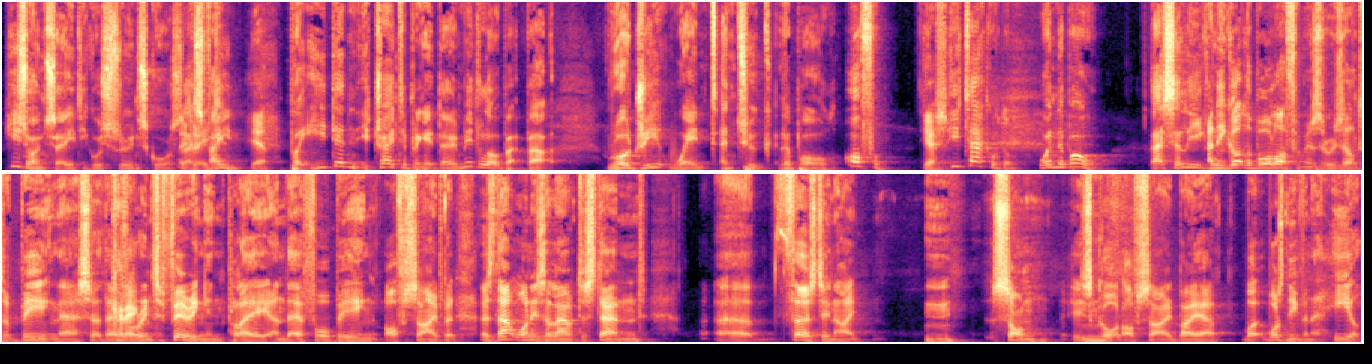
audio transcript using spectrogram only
he's onside, he goes through and scores. That's fine. Yeah. But he didn't. He tried to bring it down, made a little bit, but Rodri went and took the ball off him. Yes. He tackled him, won the ball. That's illegal. And he got the ball off him as a result of being there, so therefore Correct. interfering in play and therefore being offside. But as that one is allowed to stand, uh, Thursday night, Mm. Son is caught offside by a well, it wasn't even a heel.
